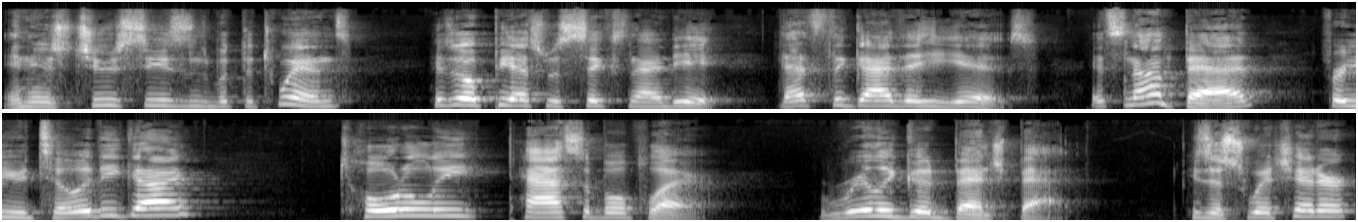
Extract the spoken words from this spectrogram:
In his two seasons with the Twins, his OPS was 698. That's the guy that he is. It's not bad for a utility guy. Totally passable player. Really good bench bat. He's a switch hitter.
